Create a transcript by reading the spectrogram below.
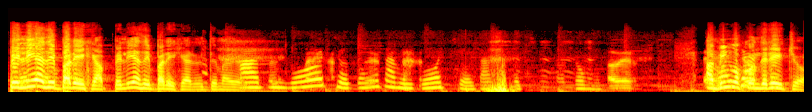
Peleas de pareja, peleas de pareja en el tema de hoy. Amigochos, somos amigochos, amigochos. A ver. Amigos con derecho.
